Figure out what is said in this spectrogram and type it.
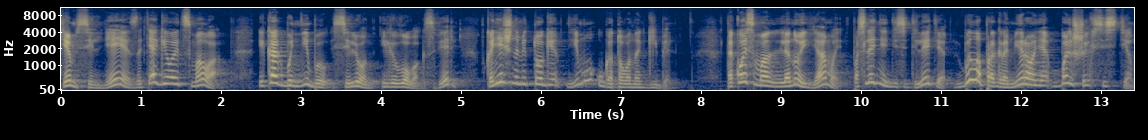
тем сильнее затягивает смола. И как бы ни был силен или ловок зверь, в конечном итоге ему уготована гибель. Такой смоляной ямой в последние десятилетия было программирование больших систем.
